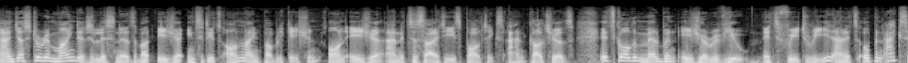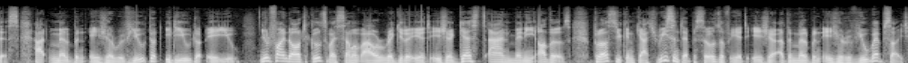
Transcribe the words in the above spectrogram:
And just a reminder to listeners about Asia Institute's online publication on Asia and its societies, politics, and cultures. It's called the Melbourne Asia Review. It's free to read and it's open access at melbourneasiareview.edu.au. You'll find articles by some of our regular Ear to Asia guests and many others. Plus, you can catch recent episodes of Ear to Asia at the Melbourne Asia Review website,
